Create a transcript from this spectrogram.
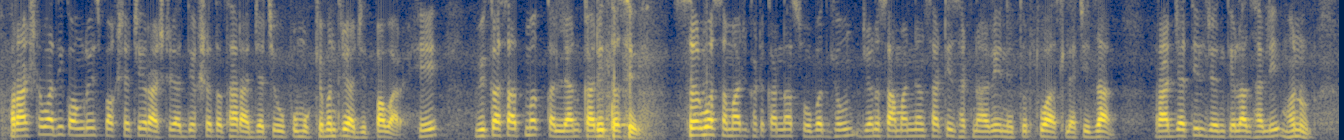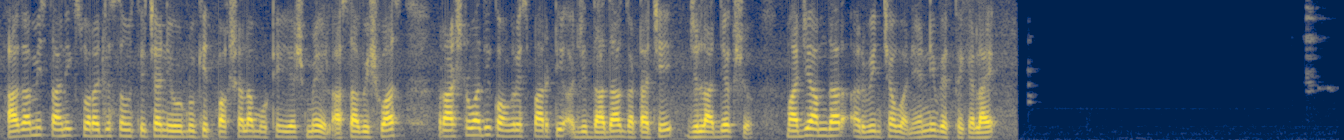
राष्ट्रवादी काँग्रेस पक्षाचे राष्ट्रीय अध्यक्ष तथा राज्याचे उपमुख्यमंत्री अजित पवार हे विकासात्मक कल्याणकारी तसेच सर्व समाज घटकांना सोबत घेऊन जनसामान्यांसाठी झटणारे नेतृत्व असल्याची जाण राज्यातील जनतेला झाली म्हणून आगामी स्थानिक स्वराज्य संस्थेच्या निवडणुकीत पक्षाला मोठे यश मिळेल असा विश्वास राष्ट्रवादी काँग्रेस पार्टी अजितदादा गटाचे जिल्हाध्यक्ष माजी आमदार अरविंद चव्हाण यांनी व्यक्त केला आहे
